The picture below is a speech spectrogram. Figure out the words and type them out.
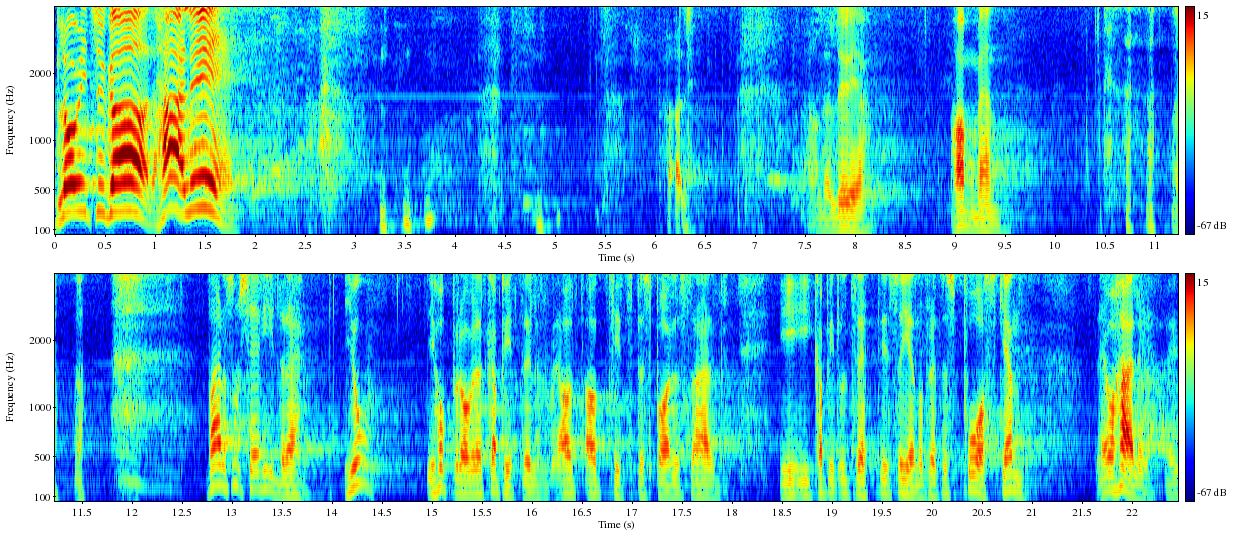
Glory to God! Herlig! Halleluja. Amen. Hva er det som skjer videre? Jo, vi hopper over et kapittel av, av tidsbesparelse her. I, I, kapittel 30 så gjenopprettes påsken. Det er jo herlig. Det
